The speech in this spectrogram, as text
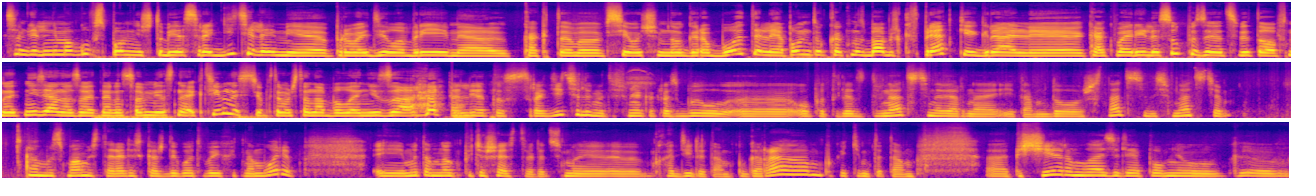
На самом деле не могу вспомнить, чтобы я с родителями проводила время, как-то все очень много работали. Я помню только, как мы с бабушкой в прятки играли, как варили суп из ее цветов, но это нельзя назвать, наверное, совместной активностью, потому что она была не за. Лето с родителями, то есть у меня как раз был э, опыт лет с 12, наверное, и там до 16, до 17 а мы с мамой старались каждый год выехать на море, и мы там много путешествовали. То есть мы э, ходили там по горам, по каким-то там э, пещерам лазили. Я помню,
